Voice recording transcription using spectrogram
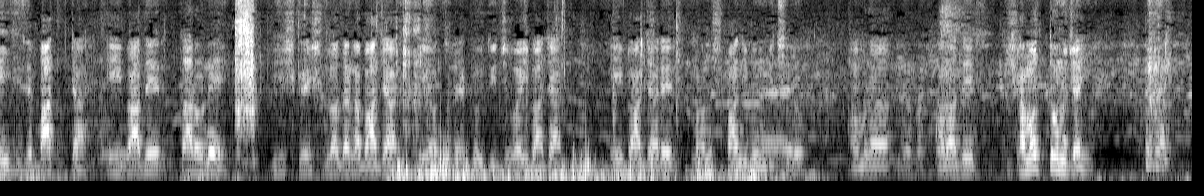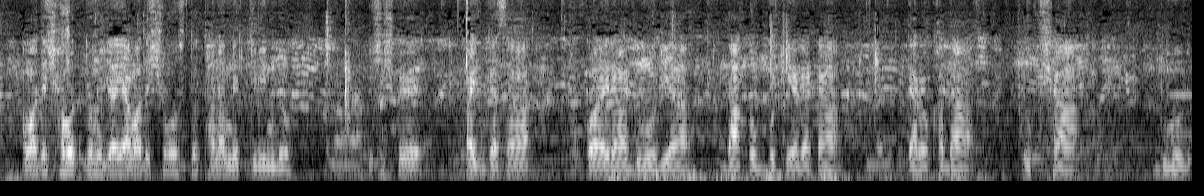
এই যে যে বাঁধটা, এই বাঁধের কারণে, বিশেষ করে সুলাদানা বাজার, এই অঞ্চলের একটা ঐতিহ্যবাহী বাজার, এই বাজারের মানুষ পানিবন্দী ছিল। আমরা আমাদের সামর্থ্য অনুযায়ী আমাদের সামর্থ্য অনুযায়ী আমাদের সমস্ত থানার নেতৃবৃন্দ বিশেষ করে পাইকগাছা কয়রা ডুমুরিয়া ডাকব বটিয়াঘাটা তেরোখাদা রূপসা ডুমুর-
